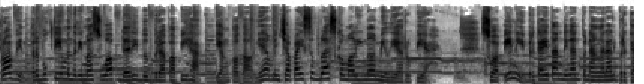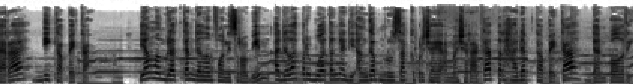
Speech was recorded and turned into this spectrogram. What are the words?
Robin terbukti menerima suap dari beberapa pihak yang totalnya mencapai 11,5 miliar rupiah. Suap ini berkaitan dengan penanganan perkara di KPK. Yang memberatkan dalam vonis Robin adalah perbuatannya dianggap merusak kepercayaan masyarakat terhadap KPK dan Polri.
